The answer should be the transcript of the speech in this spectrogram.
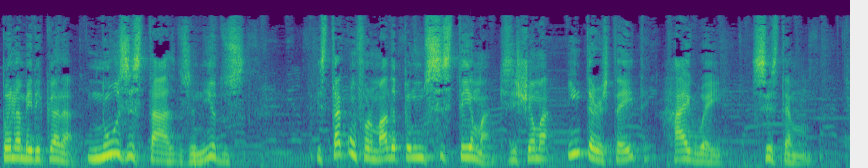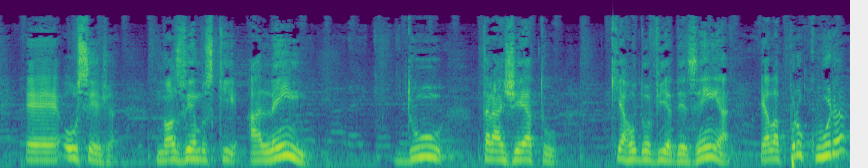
pan-americana nos Estados Unidos está conformada por um sistema que se chama Interstate Highway System. É, ou seja, nós vemos que além do trajeto que a rodovia desenha, ela procura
